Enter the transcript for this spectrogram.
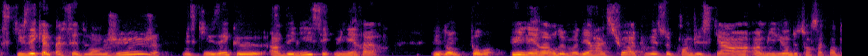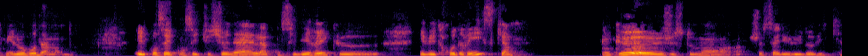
ce qui faisait qu'elle passait devant le juge, mais ce qui faisait qu'un délit, c'est une erreur. Et donc, pour une erreur de modération, elle pouvait se prendre jusqu'à 1 250 000 euros d'amende. Et le Conseil constitutionnel a considéré qu'il y avait trop de risques, que euh, justement, hein, je salue Ludovic,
